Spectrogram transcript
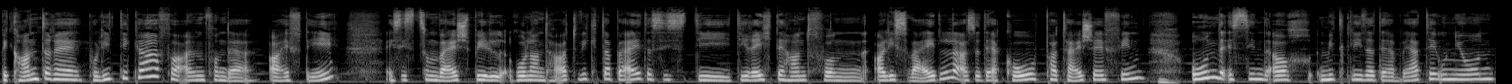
bekanntere Politiker, vor allem von der AfD. Es ist zum Beispiel Roland Hartwig dabei, das ist die, die rechte Hand von Alice Weidel, also der Co-Parteichefin. Und es sind auch Mitglieder der Werteunion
